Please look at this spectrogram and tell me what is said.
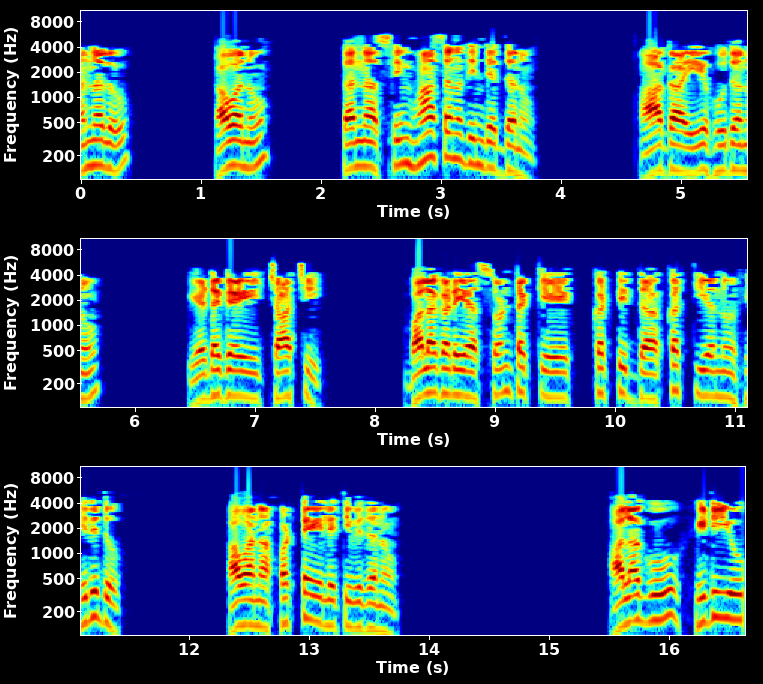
ಅನ್ನಲು ಅವನು ತನ್ನ ಸಿಂಹಾಸನದಿಂದೆದ್ದನು. ಆಗ ಯೇಹುದನು, ಎಡಗೈ ಚಾಚಿ, ಬಲಗಡೆಯ ಸೊಂಟಕ್ಕೆ ಕಟ್ಟಿದ್ದ ಕತ್ತಿಯನ್ನು ಹಿರಿದು ಅವನ ಹೊಟ್ಟೆಯಲ್ಲಿ ತಿವಿದನು. ಅಲಗು, ಹಿಡಿಯೂ,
